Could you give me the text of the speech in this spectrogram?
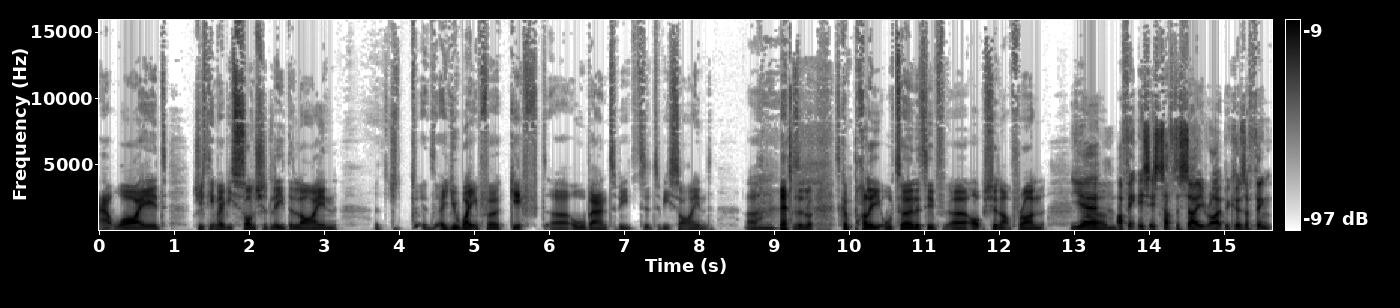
out wide. Do you think maybe Son should lead the line? Are you waiting for Gift uh, Orban to be to, to be signed uh, mm. as a complete alternative uh, option up front? Yeah, um, I think it's it's tough to say, right? Because I think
